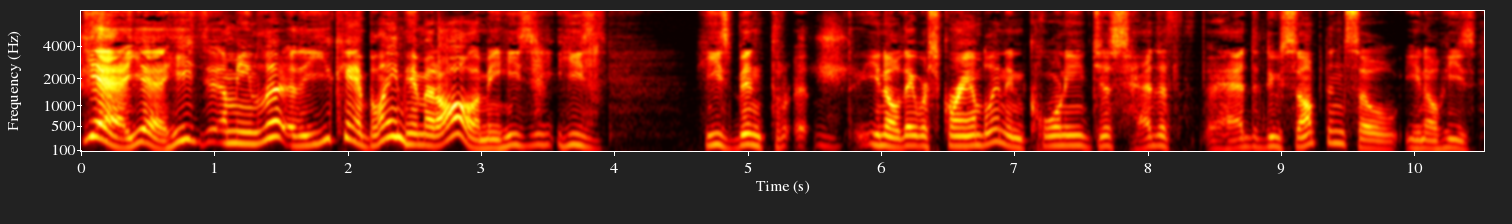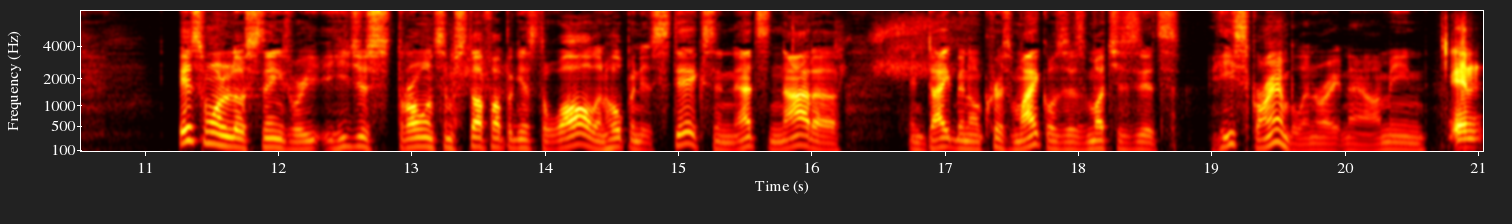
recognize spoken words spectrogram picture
Yeah, yeah. He's. I mean, literally, you can't blame him at all. I mean, he's he's he's been. Th- you know, they were scrambling, and Corny just had to had to do something. So you know, he's. It's one of those things where he's just throwing some stuff up against the wall and hoping it sticks, and that's not a indictment on Chris Michaels as much as it's he's scrambling right now. I mean, And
